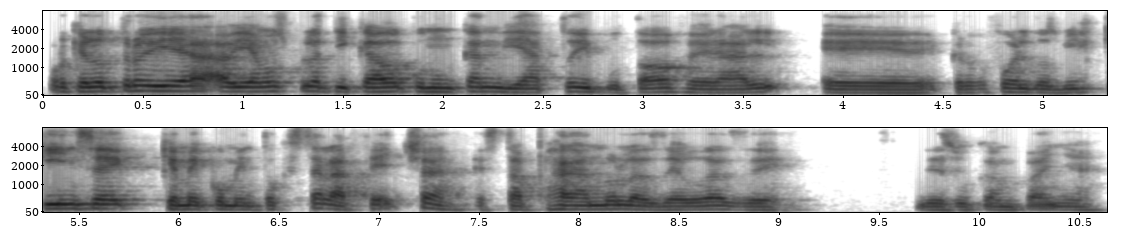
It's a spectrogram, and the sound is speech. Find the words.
Porque el otro día habíamos platicado con un candidato diputado federal, eh, creo que fue el 2015, que me comentó que hasta la fecha está pagando las deudas de, de su campaña.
